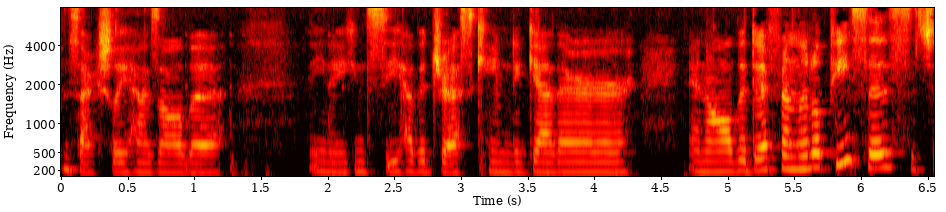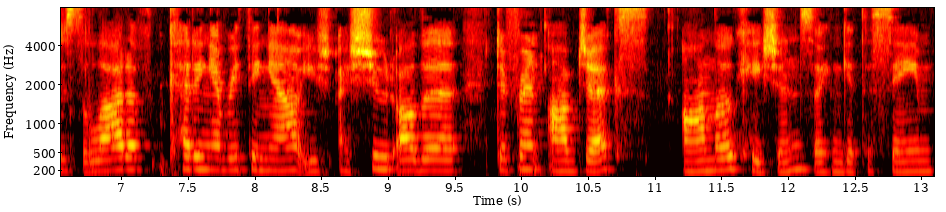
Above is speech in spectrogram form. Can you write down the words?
This actually has all the, you know, you can see how the dress came together and all the different little pieces. It's just a lot of cutting everything out. You sh I shoot all the different objects on location so I can get the same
